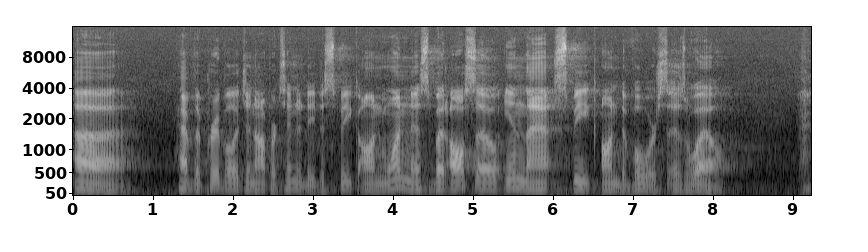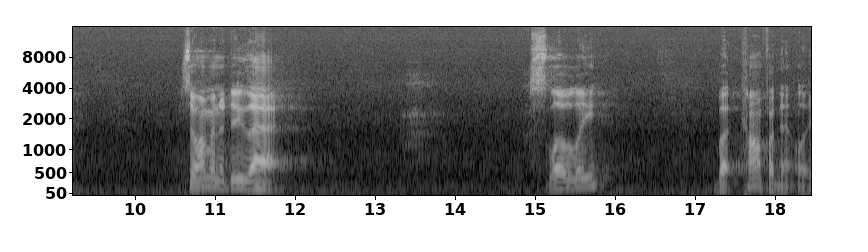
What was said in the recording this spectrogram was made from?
uh, have the privilege and opportunity to speak on oneness, but also in that speak on divorce as well. So I'm going to do that slowly but confidently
